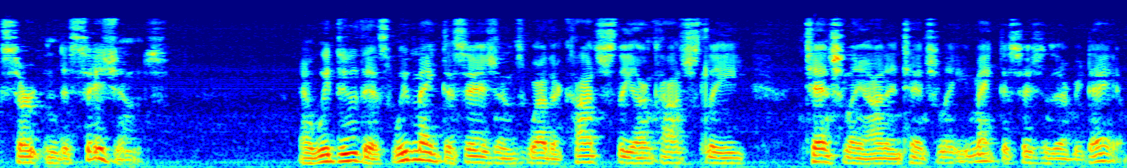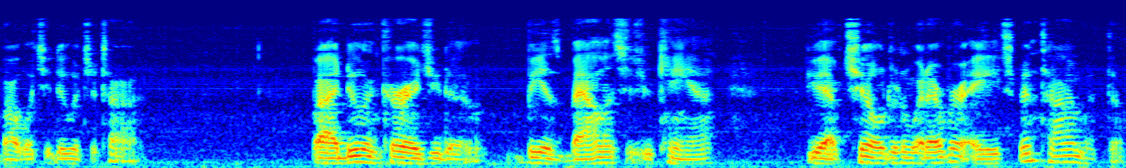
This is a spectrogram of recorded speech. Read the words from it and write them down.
certain decisions. And we do this. We make decisions whether consciously unconsciously intentionally unintentionally. You make decisions every day about what you do with your time. But i do encourage you to be as balanced as you can. If you have children whatever age spend time with them.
